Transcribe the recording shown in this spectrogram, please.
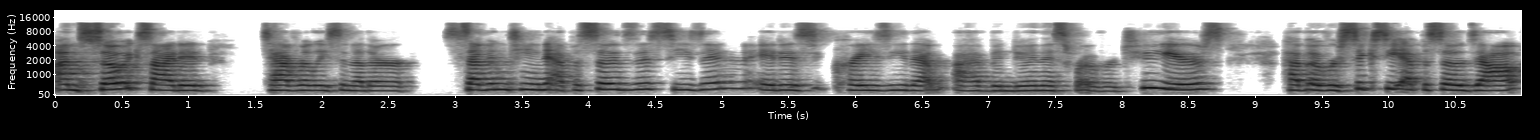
I'm so excited to have released another 17 episodes this season. It is crazy that I have been doing this for over two years, have over 60 episodes out,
